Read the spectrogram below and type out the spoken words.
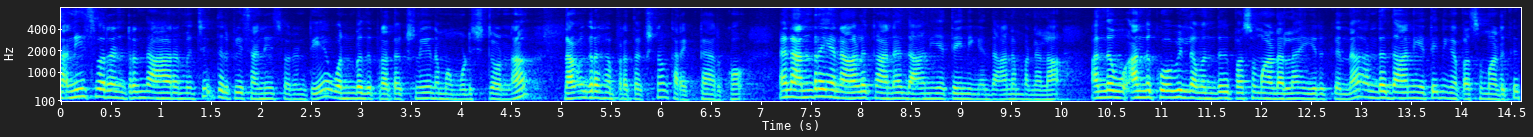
சனீஸ்வரன்ட்ருந்து ஆரம்பித்து திருப்பி சனீஸ்வரன்ட்டையே ஒன்பது பிரதட்சிணையும் நம்ம முடிச்சிட்டோன்னா நவகிரக பிரதட்சணம் கரெக்டாக இருக்கும். அண்ட் அன்றைய நாளுக்கான தானியத்தை நீங்கள் தானம் பண்ணலாம். அந்த அந்த கோவிலில் வந்து பசுமாடெல்லாம் இருக்குன்னா அந்த தானியத்தை நீங்கள் பசுமாடுக்கு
